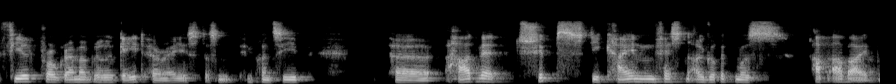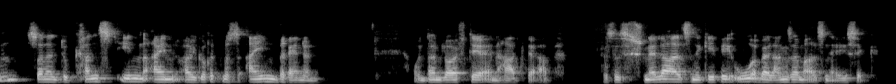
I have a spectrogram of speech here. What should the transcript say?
Field Programmable Gate Arrays, das sind im Prinzip äh, Hardware-Chips, die keinen festen Algorithmus abarbeiten, sondern du kannst in einen Algorithmus einbrennen und dann läuft der in Hardware ab. Das ist schneller als eine GPU, aber langsamer als ein ASIC.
